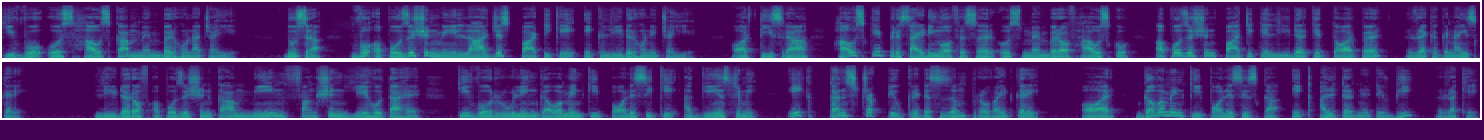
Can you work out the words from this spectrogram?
कि वो उस हाउस का मेंबर होना चाहिए। दूसरा वो अपोजिशन में लार्जेस्ट पार्टी के एक लीडर होने चाहिए। और तीसरा हाउस के प्रिसाइडिंग ऑफिसर उस मेंबर ऑफ़ हाउस को अपोजिशन पार्टी के लीडर के तौर पर रिकॉग्नाइज करे। लीडर ऑफ़ अपोजिशन का मेन फ़ंक्शन ये होता है कि वो रूलिंग गवर्नमेंट की पॉलिसी के अगेंस्ट में एक कंस्ट्रक्टिव क्रिटिसिज्म प्रोवाइड करे और गवर्नमेंट की पॉलिसीज़ का एक अल्टरनेटिव भी रखे।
